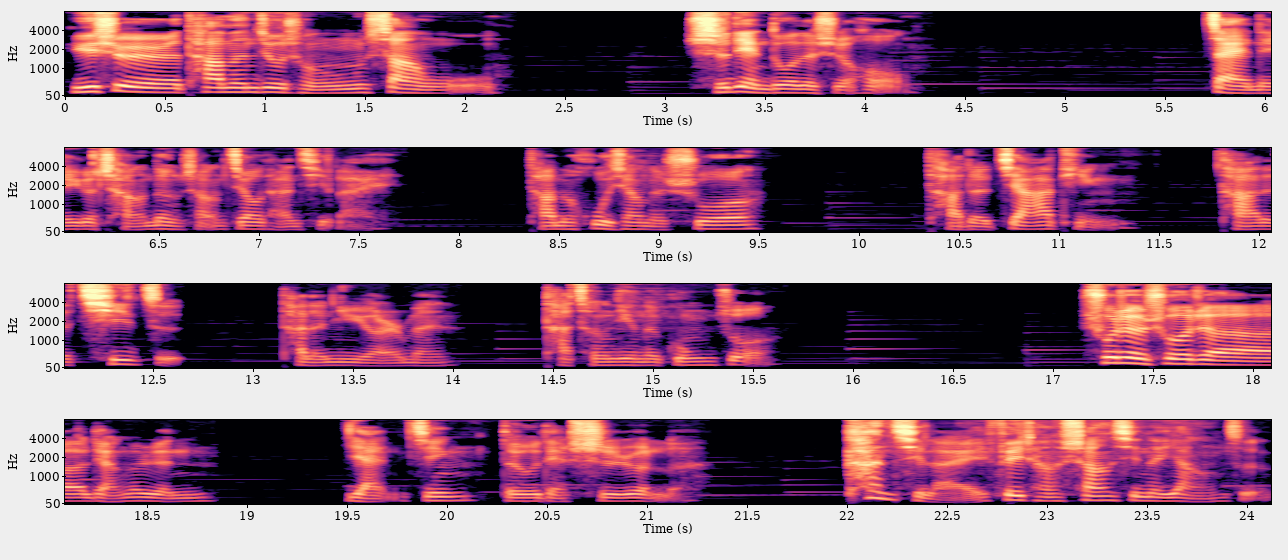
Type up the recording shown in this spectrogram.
于是他们就从上午十点多的时候，在那个长凳上交谈起来。他们互相的说，他的家庭、他的妻子、他的女儿们、他曾经的工作。说着说着，两个人眼睛都有点湿润了，看起来非常伤心的样子。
